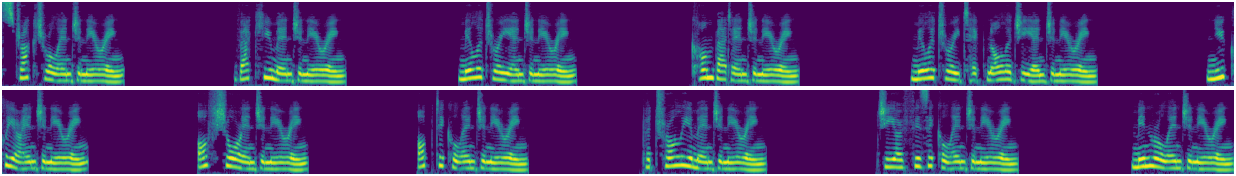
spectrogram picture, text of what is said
Structural engineering Vacuum engineering Military engineering Combat engineering Military technology engineering Nuclear engineering Offshore engineering Optical engineering Petroleum engineering Geophysical engineering Mineral engineering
